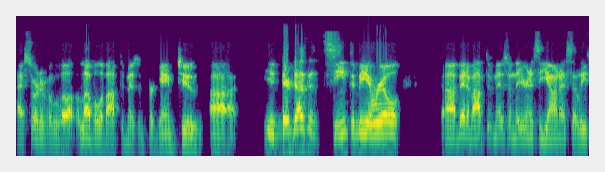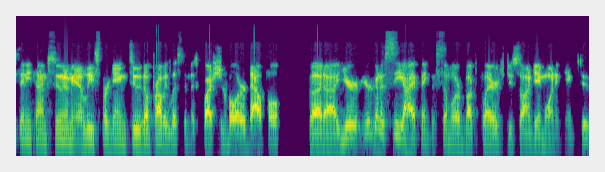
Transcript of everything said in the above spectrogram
as sort of a level of optimism for Game Two. Uh, it, there doesn't seem to be a real uh, bit of optimism that you're going to see Giannis at least anytime soon. I mean, at least for Game Two, they'll probably list him as questionable or doubtful. But uh, you're you're going to see, I think, the similar Bucks players you saw in Game One and Game Two.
